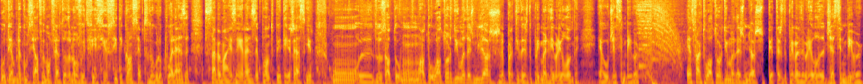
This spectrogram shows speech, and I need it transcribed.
O tempo na comercial foi uma oferta do novo edifício City Concept do grupo Aranza. Saiba mais em aranza.pt. Já a seguir, um, eh, dos auto, um, um o autor de uma das melhores partidas de 1 de abril ontem é o Justin Bieber. É de facto o autor de uma das melhores petas de 1 de Abril, eh, Justin Bieber,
